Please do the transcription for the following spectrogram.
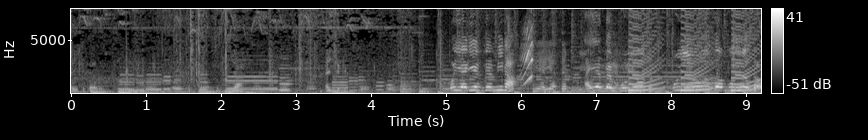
ahí te queda. Ya. Ahí se queda. Oye, Ariel, ven, mira. Mira, ya está el Ahí está el puyuso. Puyuso, puyuso.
